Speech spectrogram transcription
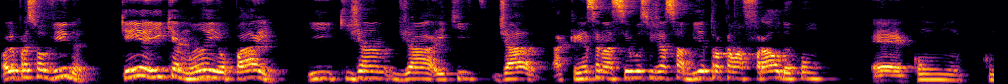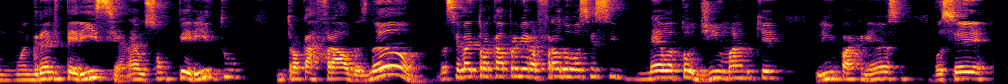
Olha para a sua vida. Quem aí que é mãe ou pai e que já, já, e que já a criança nasceu, você já sabia trocar uma fralda com, é, com, com uma grande perícia, né? Eu sou um perito em trocar fraldas. Não! Você vai trocar a primeira fralda, você se mela todinho, mais do que limpa a criança. Você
